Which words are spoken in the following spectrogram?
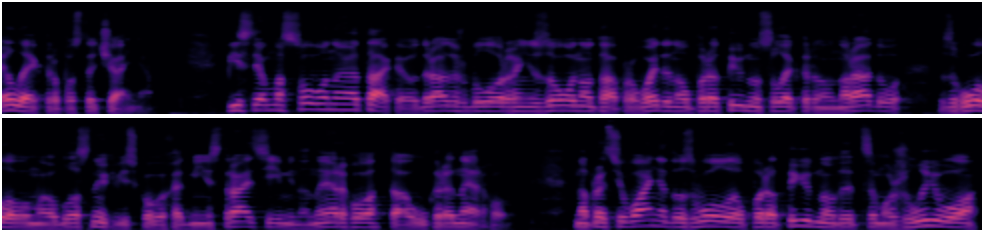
електропостачання. Після масованої атаки одразу ж було організовано та проведено оперативну селекторну нараду з головами обласних військових адміністрацій, Міненерго та Укренерго. Напрацювання дозволили оперативно, де це можливо,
